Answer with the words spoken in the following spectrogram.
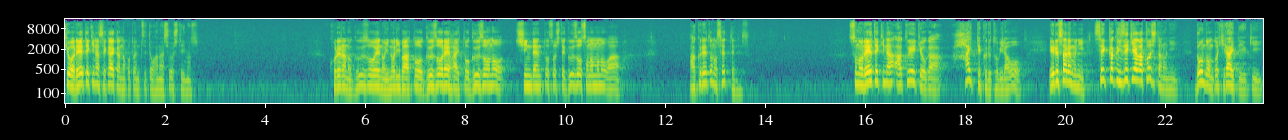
今日は霊的な世界観のことについてお話をしています。これらの偶像への祈り場と偶像礼拝と偶像の神殿とそして偶像そのものは悪霊との接点です。その霊的な悪影響が入ってくる扉をエルサレムにせっかくヒゼキヤが閉じたのにどんどんと開いていき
